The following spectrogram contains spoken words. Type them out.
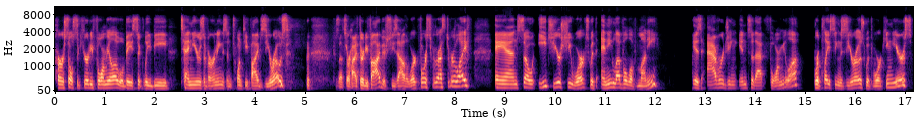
Her Social Security formula will basically be 10 years of earnings and 25 zeros, because that's her high 35 if she's out of the workforce for the rest of her life. And so each year she works with any level of money is averaging into that formula, replacing zeros with working years.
